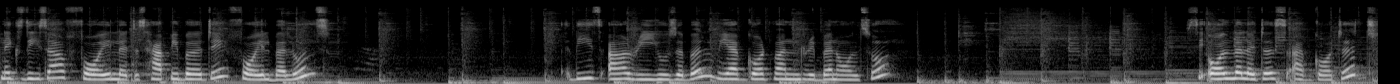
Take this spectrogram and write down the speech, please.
Next these are foil letters. Happy birthday foil balloons. These are reusable. We have got one ribbon also all the letters I've got it.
